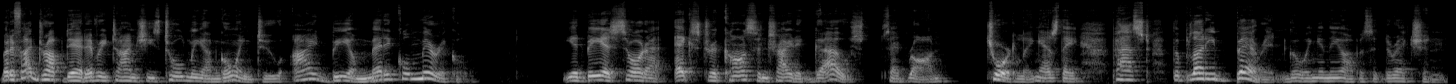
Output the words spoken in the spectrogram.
But if I drop dead every time she's told me I'm going to, I'd be a medical miracle. You'd be a sort of extra concentrated ghost, said Ron, chortling as they passed the bloody Baron going in the opposite direction,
